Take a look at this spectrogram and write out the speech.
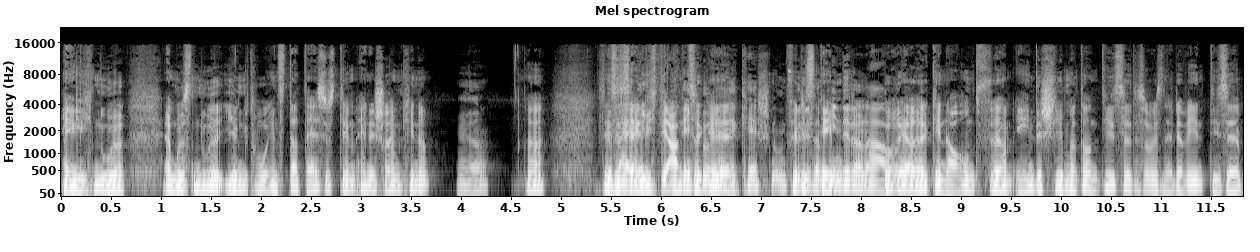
eigentlich nur, er muss nur irgendwo ins Dateisystem einschreiben können. Ja. Ja, das ist eigentlich die einzige für, für das, das Ende dann auch. Temporäre, genau. Und für am Ende schieben wir dann diese, das habe ich nicht erwähnt, diese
